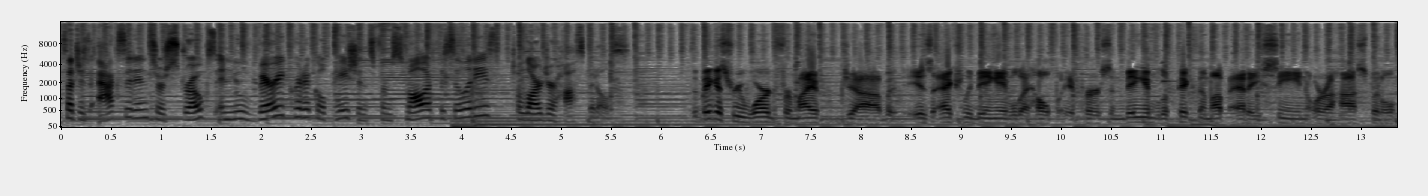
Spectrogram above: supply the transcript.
such as accidents or strokes and move very critical patients from smaller facilities to larger hospitals. The biggest reward for my job is actually being able to help a person, being able to pick them up at a scene or a hospital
